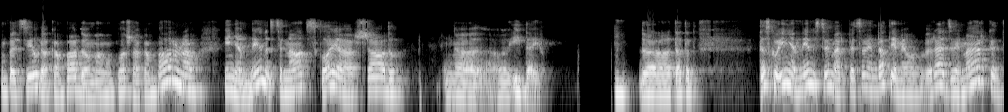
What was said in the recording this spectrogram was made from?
Un pēc ilgākām pārdomām un plašākām pārunām ieņēmuma dienests ir nācis klajā ar šādu uh, ideju. Uh, tātad, uh, Tas, ko ieņem dienas, vienmēr pēc saviem datiem jau redz, vienmēr, kad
